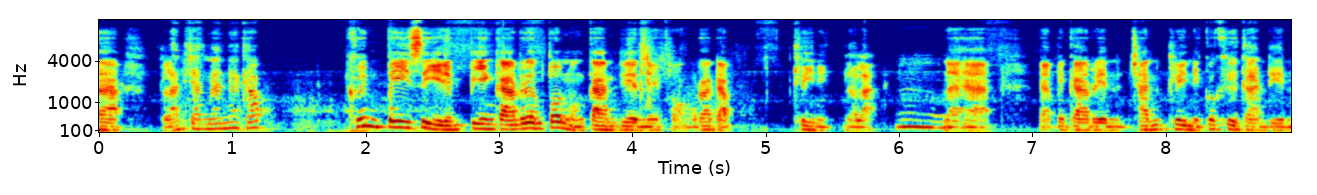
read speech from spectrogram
นะหลังจากนั้นนะครับ ขึ้นปี4เนี่ยเป็นปีการเริ่มต้นของการเรียนในของระดับคลินิกแล้วล่ะอืมนะฮะแต่เป็นการเรียนชั้นคลินิกก็คือการเรียน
